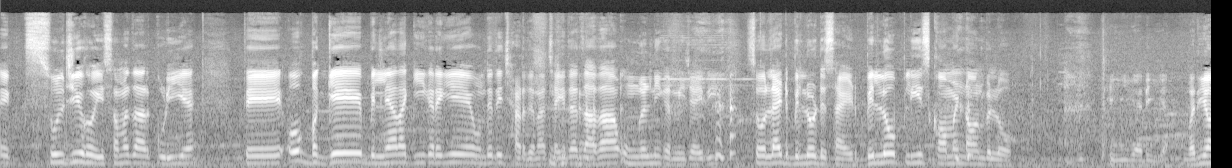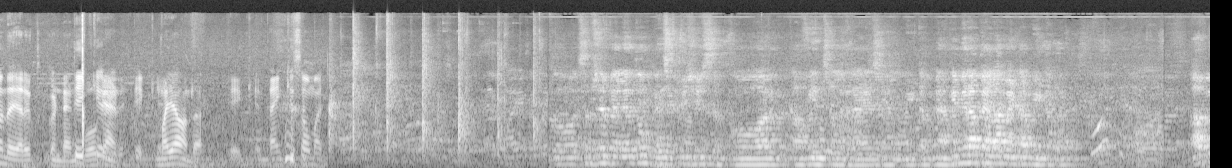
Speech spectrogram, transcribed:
ਇੱਕ ਸੁਲਝੀ ਹੋਈ ਸਮਝਦਾਰ ਕੁੜੀ ਹੈ। ਤੇ ਉਹ ਬੱਗੇ ਬਿੱਲਿਆਂ ਦਾ ਕੀ ਕਰੇਗੀ ਇਹ ਉਹਦੇ ਤੇ ਛੱਡ ਦੇਣਾ ਚਾਹੀਦਾ ਜ਼ਿਆਦਾ ਉਂਗਲ ਨਹੀਂ ਕਰਨੀ ਚਾਹੀਦੀ so let Billo decide Billo please comment down below ਠੀਕ ਹੈ ਠੀਕ ਹੈ ਵਧੀਆ ਹੁੰਦਾ ਯਾਰ ਕੰਟੈਂਟ Take ਬਹੁਤ care, ਘੈਂਟ take care. ਮਜ਼ਾ ਆਉਂਦਾ ਠੀਕ ਹੈ ਥੈਂਕ ਯੂ ਸੋ ਮਚ तो सबसे पहले तो बेस्ट विशेष सबको और काफ़ी अच्छा लग रहा है इस मीटअप में आके मेरा पहला मेटा मीटअप है अब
